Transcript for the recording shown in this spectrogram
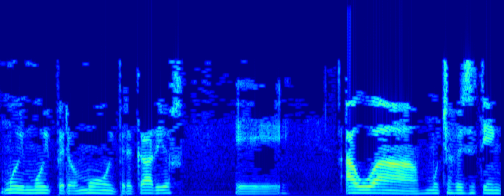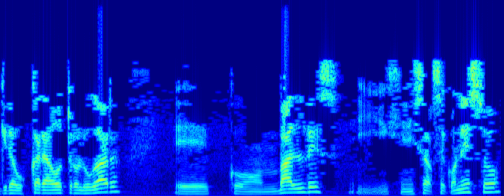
muy, muy, pero muy precarios. Eh, agua muchas veces tienen que ir a buscar a otro lugar eh, con baldes y higienizarse con eso.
